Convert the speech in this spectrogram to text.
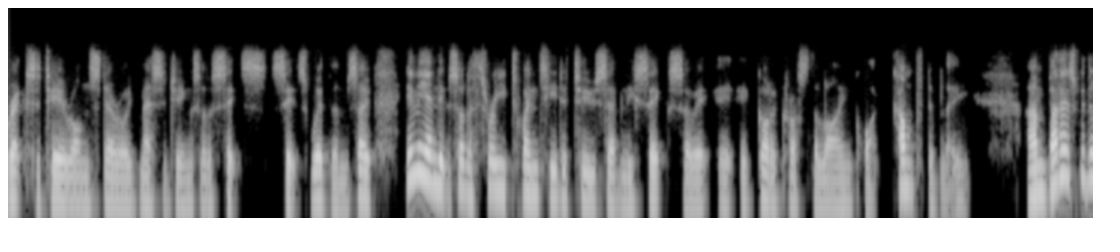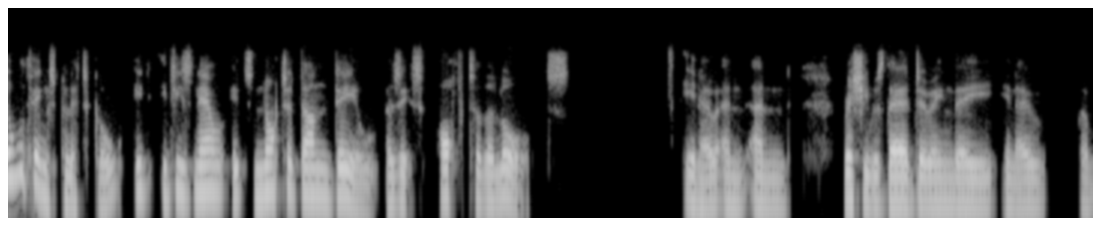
Brexiteer on steroid messaging sort of sits sits with them. So in the end, it was sort of 320 to 276. So it, it, it got across the line quite comfortably. Um, but as with all things political, it, it is now it's not a done deal as it's off to the Lords. You know, and and Rishi was there doing the you know um,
